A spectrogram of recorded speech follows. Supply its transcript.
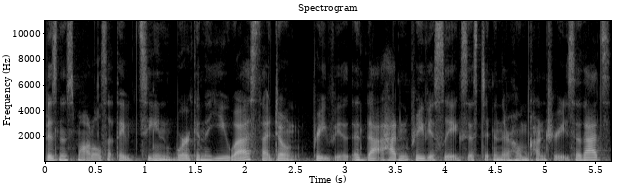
business models that they've seen work in the U.S. that don't previous that hadn't previously existed in their home country. So that's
